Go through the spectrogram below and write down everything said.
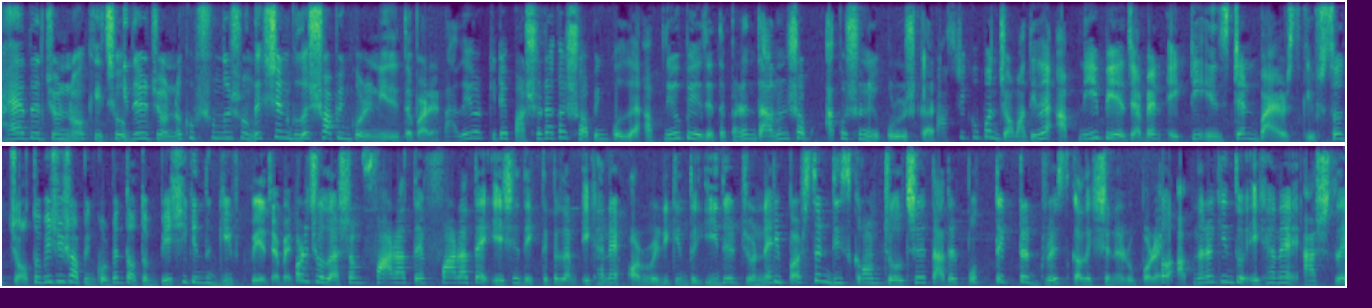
ভাইয়াদের জন্য কিছু ঈদের জন্য খুব সুন্দর সুন্দর কালেকশনগুলো শপিং করে নিয়ে যেতে পারেন। বালি অর্কিডে পাঁচশো টাকার শপিং করলে আপনিও পেয়ে যেতে পারেন দারুণ সব আকর্ষণীয় পুরস্কার। পাঁচটি কুপন জমা দিলে আপনিই পেয়ে যাবেন একটি ইনস্ট্যান্ট বায়ার্স গিফট সো যত বেশি শপিং করবেন, তত বেশি কিন্তু গিফট পেয়ে যাবেন। পরে চলে আসলাম ফারাতে। ফারাতে এসে দেখতে পেলাম এখানে অলরেডি কিন্তু ঈদের জন্য পার্সেন্ট ডিসকাউন্ট চলছে তাদের প্রত্যেকটা ড্রেস কালেকশনের উপরে। তো আপনারা কিন্তু এখানে আসলে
